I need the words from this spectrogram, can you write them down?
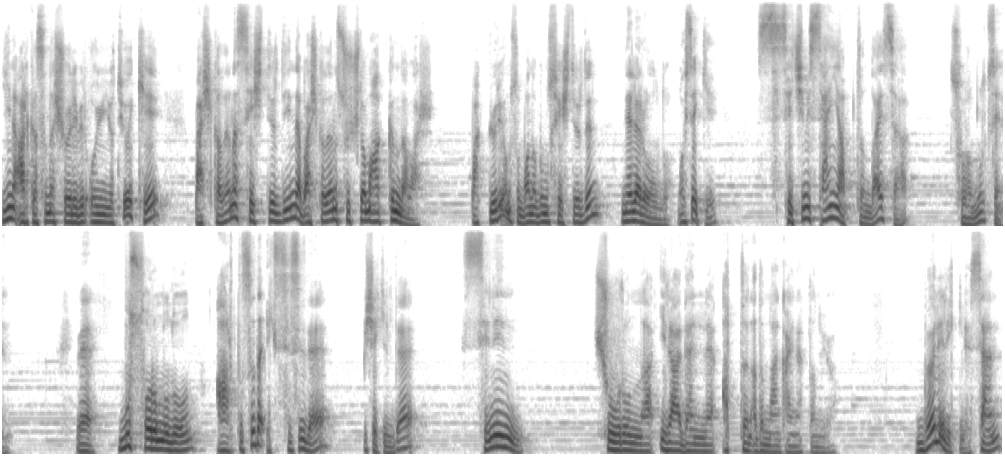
yine arkasında şöyle bir oyun yatıyor ki başkalarına seçtirdiğinde başkalarını suçlama hakkın da var. Bak görüyor musun bana bunu seçtirdin neler oldu? Oysa ki seçimi sen yaptığındaysa sorumluluk senin. Ve bu sorumluluğun artısı da eksisi de bir şekilde senin şuurunla, iradenle attığın adımdan kaynaklanıyor. Böylelikle sen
